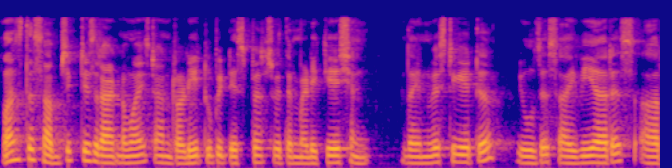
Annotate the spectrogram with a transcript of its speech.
Once the subject is randomized and ready to be dispensed with a medication, the investigator uses IVRS or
